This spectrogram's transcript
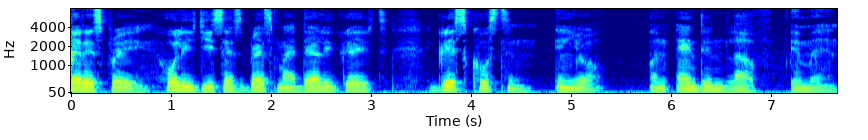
Let us pray. Holy Jesus, bless my daily great grace coasting in your unending love. Amen.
